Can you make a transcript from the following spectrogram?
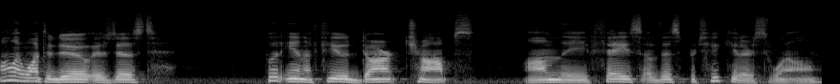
All I want to do is just put in a few dark chops on the face of this particular swell.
